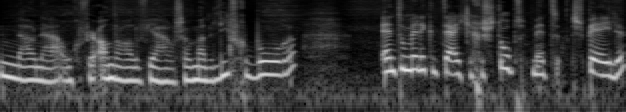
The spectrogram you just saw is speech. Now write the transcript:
nou na ongeveer anderhalf jaar of zo, Madelief geboren. En toen ben ik een tijdje gestopt met spelen.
